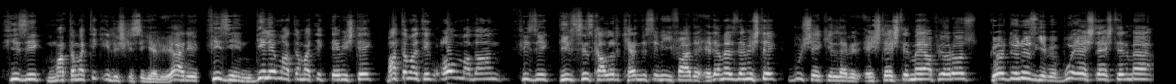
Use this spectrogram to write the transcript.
fizik matematik ilişkisi geliyor. Yani fiziğin dili matematik demiştik. Matematik olmadan fizik dilsiz kalır kendisini ifade edemez demiştik. Bu şekilde bir eşleştirme yapıyoruz. Gördüğünüz gibi bu eşleştirme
